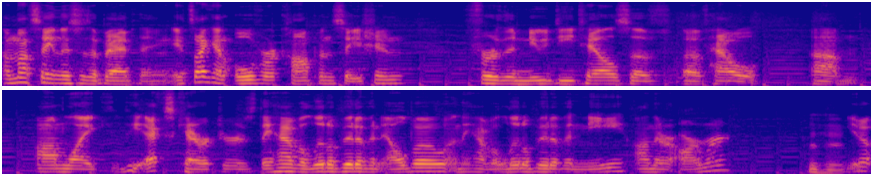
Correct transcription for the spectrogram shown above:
I'm not saying this is a bad thing. It's like an overcompensation for the new details of of how um, on like the X characters they have a little bit of an elbow and they have a little bit of a knee on their armor. hmm You know,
